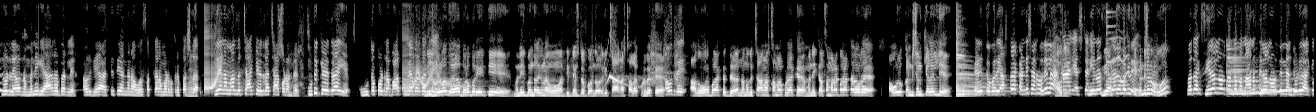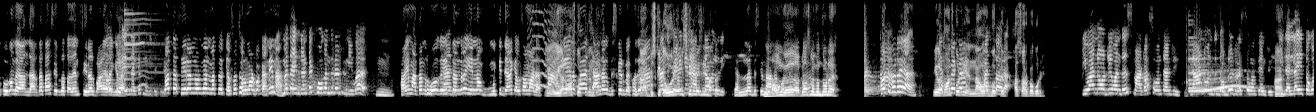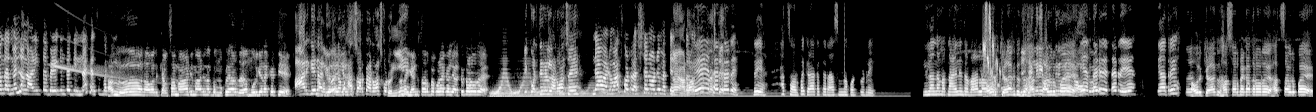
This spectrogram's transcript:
ನೋಡ್ರಿ ಅವ್ರ ನಮ್ ಮನೆಗೆ ಯಾರ ಬರ್ಲಿ ಅವ್ರಿಗೆ ಅತಿಥಿ ಹಂಗ ನಾವು ಸತ್ಕಾರ ಮಾಡ್ಬೇಕ್ರಿ ಫಸ್ಟ್ ಏನ ಮೊದ್ಲು ಚಾ ಕೇಳಿದ್ರ ಚಾ ಕೊಡೋಣ್ರಿ. ಊಟಕ್ಕೆ ಕೇಳಿದ್ರ ಏ, ಊಟ ಕೊಡ್ರ ಬಾಳ್ ಪುಣ್ಯ ನೀವ್ ಬರ್ತೈತ್ರಿ ಹೇಳೋದು ಬರೋಬ್ಬರಿ ಐತಿ. ಮನಿಗ್ ಬಂದಾಗ ನಾವು ಅತಿಥಿ ಅಂತ ತಿಳ್ಕೊಂಡವ್ರಿಗೆ ಚಾ ನಾಷ್ಟ ಎಲ್ಲ ಕೊಡ್ಬೇಕ. ಹೌದ್ರಿ. ಅದ್ ಅವ್ರ ಬರಾಕ್ತಿದ್ದ ನಮಗ್ ಚಾ ನಾಷ್ಟ ಮಾಡಿ ಕೊಡಾಕ ಮನಿ ಕೆಲಸ ಮಾಡಕ್ ಬರತ್ತಾರ ಅವ್ರ. ಅವ್ರು ಕಂಡೀಷನ್ ಕೇಳಿಲ್ಲಿ. ಹೇಳಿ ತಗೋರಿ ಅಷ್ಟ ಕಂಡೀಷನ್ ಹೋದಿಲ್ಲ? ಹಾ ರೀ ಅಷ್ಟೇ ನೀನು ನೀ serial ಕಂಡೀಷನ್ ಅವ್ರು ಮತ್ತ ಸೀರಿಯಲ್ ನೋಡ್ತಾ ಅಂತ ಮತ್ತ್ ನಾನು ಸೀರಿಯಲ್ ನೋಡ್ತೀನಿ ನನ್ ಜೋಡಿ ಹಾಕಿ ಕುತ್ಕೊಂಡ್ ಒಂದ್ ಅರ್ಧ ತಾಸ ಇರ್ತದ ಅದೇನ್ ಸೀರಿಯಲ್ ಬಾಳ ಇರಂಗಿಲ್ಲ. ಐದ್ ಗಂಟೆಗ್ ಮುಗಿತೈತ್ರಿ. ಮತ್ತ ಸೀರಿಯಲ್ ನೋಡ್ಮೇಲೆ ಮತ್ತೆ ಕೆಲಸ ಚಲೋ ಮಾಡ್ಬೇಕಾ ನೀನ? ಮತ್ ಐದ್ ಗಂಟೆಗ್ ಹೋಗಂದ್ರಲ್ರಿ ನೀವ? ಹ್ಮ್ ಹಾಯ್ ಮಾತಂದ್ರ ಹೋಗ ಇತ್ತಂದ್ರ ಇನ್ನು ಮಿಕ್ಕಿದ ಕೆಲಸ ಮಾಡ? ಚಾದಾಗ ಬಿಸ್ಕಿಟ್ ಬೇಕು ಬಿಸ್ಕಿಟ್ ಮತ್ತೆ ಓರಿಯೋ ಬಿಸ್ಕಿಟ್ ಬೇಕ್ರಿ ಎಲ್ಲಾ ಬಿಸ್ಕಿಟ್ ಅವಂಗ ಅಡ್ವಾನ್ಸ್ ಬೇಕಂತ ನೋಡ. ಕೊಟ್ಟು ಬಿಡ್ರಿ ಈಗ ಎಷ್ಟ್ ಅಡ್ವಾನ್ಸ್ ಕೊಡ್ರಿ ನಾವು. ಹತ್ತು ಸಾವಿರ ರೂಪಾಯಿ ಕೊಡ್ರಿ. ಇವಾಗ ನೋಡ್ರಿ ಒಂದ್ ಸ್ಮಾರ್ಟ್ ವಾಚ್ ತಗೊಂತೇನ್ರಿ. ನಾನು ಒಂದು ದೊಡ್ಡ ಡ್ರೆಸ್ ತಗೊಂತೇನ್ರಿ. ಹಾ. ಇದೆಲ್ಲ ಈ ತಗೊಂಡಾದ್ಮೇಲೆ ನಾವ್ ನಾಳಿಂದ ಬೆಳಗಿಂತ ದಿನ ಕೆಲ್ಸಕ್ ಬರ್ತೀನಿ ಅಲ್ಲೂ ನಾವ್ ಅಲ್ಲಿ ಕೆಲಸ ಮಾಡಿ ಮಾಡಿ ನಮ್ ಮುಕ್ಳಿ ಹರ್ದ ಕತ್ತಿ ಆರ್ಗೇನ ನಮಗ ನಮಗೆ ಹತ್ತು ಸಾವಿರ ರೂಪಾಯಿ ಅಡ್ವಾನ್ಸ್ ಕೊಡು. ನೀ ನಮಗ್ ಎಂಟ್ ಸಾವಿರ ರೂಪಾಯಿ ಕೊಡಾಕ ಅಲ್ಲಿ ಹತ್ತಿತಾರ ಅವ್ರ. ಈಗ ಕೊಡ್ತೀರಲ್ಲ ಅಡ್ವಾನ್ಸ್ ನಾವ್ ಅಡ್ವಾನ್ಸ್ ಕೊಟ್ರ ಅಷ್ಟೇ ನೋಡ್ರಿ ಮತ್ತೆ ಹಾ, advance ಏ ಸರಿ ರೀ ಹತ್ ಸಾವಿರ ರೂಪಾಯಿ ಕೇಳಾಕತ್ತಾರ? ಸುಮ್ನ ಕೊಟ್ಬಿಡ್ರಿ. ಇಲ್ಲಾಂದ್ರ ಮತ್ ನಾಳೆಲಿಂತ್ರ ಬರಲ್ಲ ಅವ್ರು. ಅವ್ರು ಕೇಳಾಕತ್ತಿದ್ದು ಹತ್ತು ಸಾವಿರ ರೂಪಾಯಿ. ಏ ತಡ್ರಿ ತಡ್ರಿ. ಏನಾತ್ರಿ ಅವ್ರು ಕೇಳಾಕತ್ತಿದ್ದು ಹತ್ತು ಸಾವಿರ ರೂಪಾಯಿ ಅವ್ರು ಹತ್ತು ಸಾವಿರ ರೂಪಾಯಿ.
